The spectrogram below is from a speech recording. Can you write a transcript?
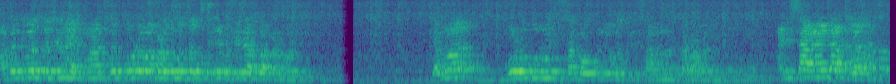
आता दिवस तसे नाहीत. माणसं गोड वाकडं बोलतात त्याच्यापेक्षा जास्त वाकडं बोलतील त्यामुळं गोड बोलून सांभाळून व्यवस्थित सांगून करावं लागेल. आणि सांगायचं आपल्याला.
